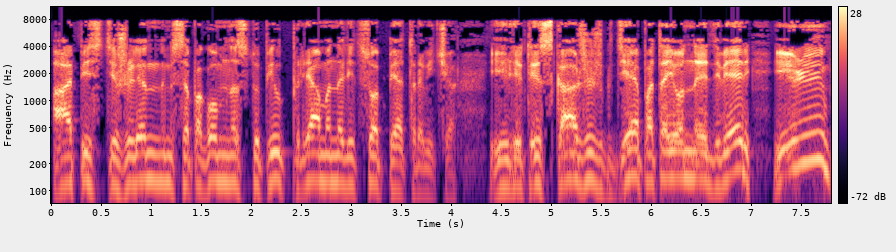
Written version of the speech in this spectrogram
Апис тяжеленным сапогом наступил прямо на лицо Петровича. «Или ты скажешь, где потаенная дверь, или...»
